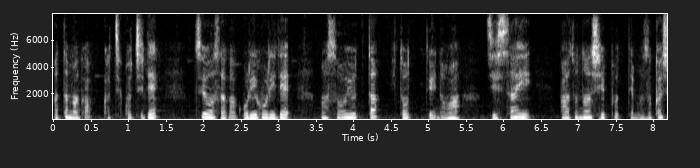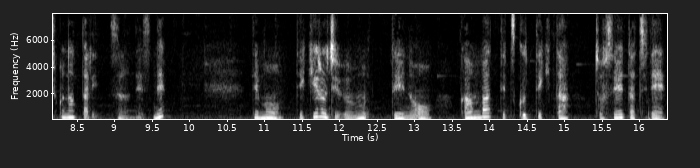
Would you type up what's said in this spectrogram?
頭がカチコチで強さがゴリゴリで、まあ、そういった人っていうのは実際パートナーシップって難しくなったりするんですね。でもできる自分っていうのを頑張って作ってきた女性たちで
